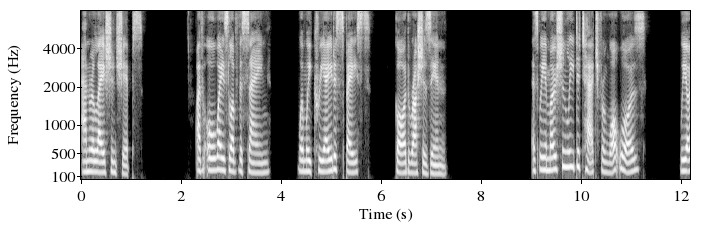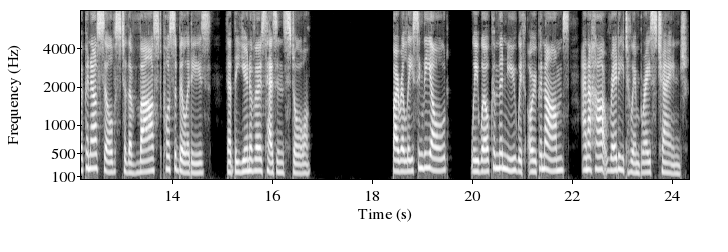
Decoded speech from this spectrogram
and relationships. I've always loved the saying when we create a space, God rushes in. As we emotionally detach from what was, we open ourselves to the vast possibilities that the universe has in store. By releasing the old, we welcome the new with open arms and a heart ready to embrace change.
